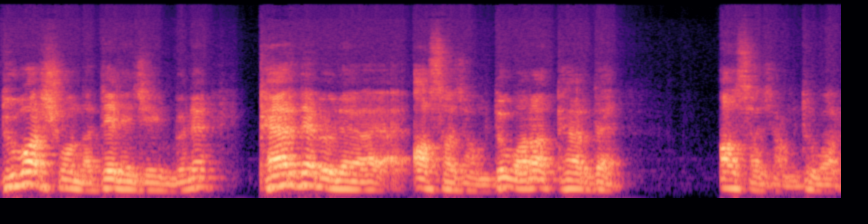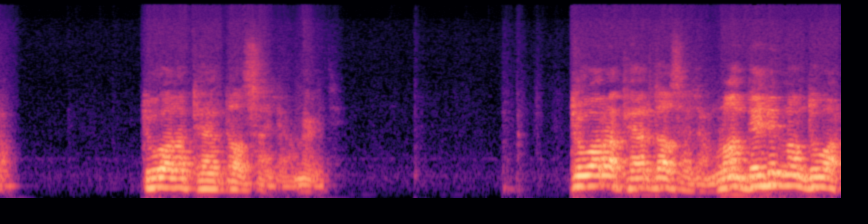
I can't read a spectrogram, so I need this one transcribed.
duvar şu anda deleceğim böyle. Perde böyle e, asacağım. Duvara perde asacağım duvara. Duvara perde asacağım evet. Duvara perde asacağım. Lan delim lan duvar.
